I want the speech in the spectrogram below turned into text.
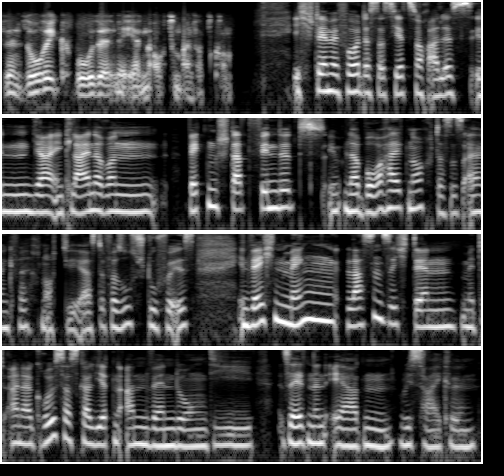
Sensorik, wo seltene Erden auch zum Einsatz kommen. Ich stelle mir vor, dass das jetzt noch alles in, ja, in kleineren Becken stattfindet, im Labor halt noch, dass es einfach noch die erste Versuchsstufe ist. In welchen Mengen lassen sich denn mit einer größer skalierten Anwendung die seltenen Erden recyceln?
